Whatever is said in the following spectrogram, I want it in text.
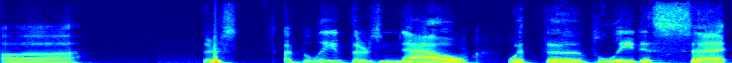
Uh, there's, I believe, there's now with the latest set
